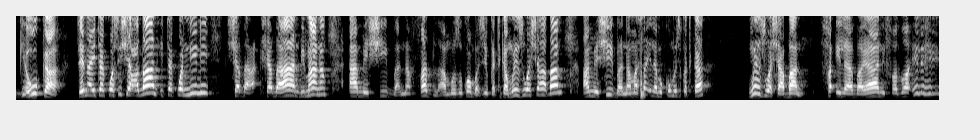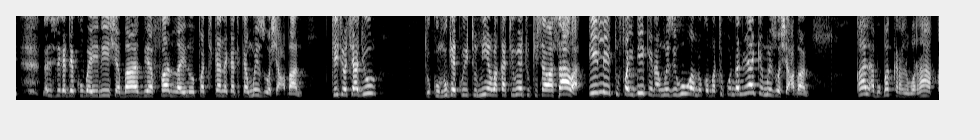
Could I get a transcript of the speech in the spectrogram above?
geuka tena itakuwa si Shaaban itakuwa nini? Shaba, Shaban bimaana ameshiba na fadla ambazo kwamba ziko katika mwezi wa Shaaban ameshiba na masaila amekuwa katika mwezi wa Shaaban fa ila bayani fadhailihi na sisi katika kubainisha baadhi ya fadla inayopatikana katika mwezi wa Shaaban kichwa cha juu tukumbuke kuitumia wakati wetu kisawasawa ili tufaidike na mwezi huu ambao kwamba tuko ndani yake mwezi wa Shaaban qala Abu Bakr al-Waraq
